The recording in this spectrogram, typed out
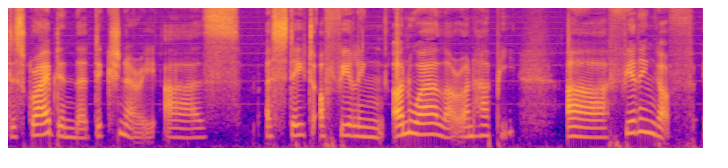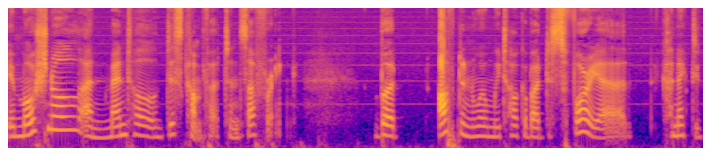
described in the dictionary as a state of feeling unwell or unhappy, a feeling of emotional and mental discomfort and suffering. But often when we talk about dysphoria connected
